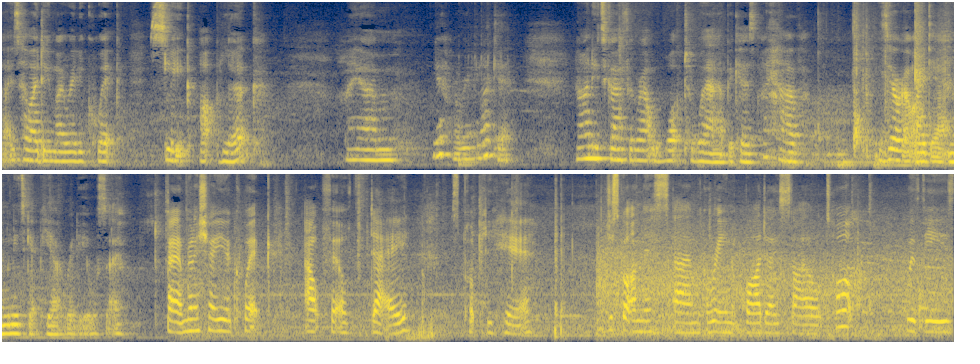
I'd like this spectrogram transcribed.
that is how I do my really quick, sleek up look. I um, yeah, I really like it. Now I need to go and figure out what to wear because I have zero idea, and we need to get Pia ready also. Okay, I'm going to show you a quick outfit of the day. Just pop you here. I just got on this um, green Bardot style top with these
